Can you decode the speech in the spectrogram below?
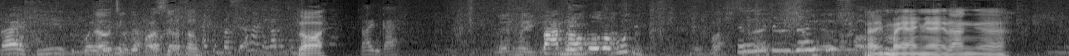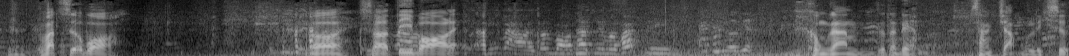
Đây đâu chịu cái bò sữa không? Rồi. Đấy, mấy anh này đang ờ, vắt sữa bò rồi sờ ti bò đấy. Không gian rất là đẹp sang trọng và lịch sự.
